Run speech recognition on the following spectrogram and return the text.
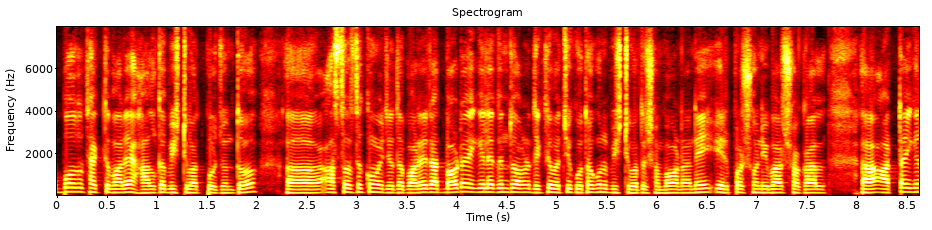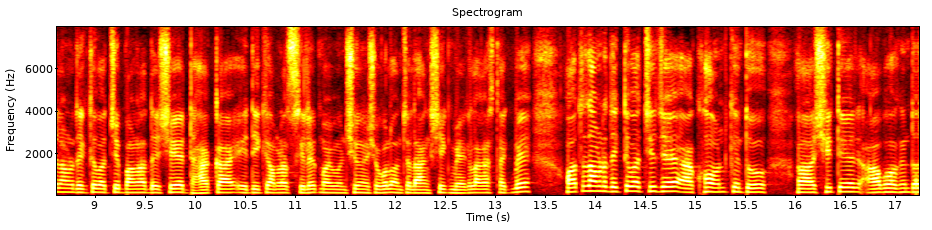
অব্যাহত থাকতে পারে, হালকা বৃষ্টিপাত পর্যন্ত আস্তে আস্তে কমে যেতে পারে। রাত বারোটায় গেলে কিন্তু আমরা দেখতে পাচ্ছি কোথাও কোনো বৃষ্টিপাতের সম্ভাবনা নেই। এরপর শনিবার সকাল আটটায় গেলে আমরা দেখতে পাচ্ছি বাংলাদেশে, ঢাকা, এদিকে আমরা সিলেট, ময়মনসিংহ এই সকল অঞ্চলে আংশিক মেঘলা আকাশ থাকবে। অর্থাৎ আমরা দেখতে পাচ্ছি যে এখন কিন্তু শীতের আবহাওয়া কিন্তু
